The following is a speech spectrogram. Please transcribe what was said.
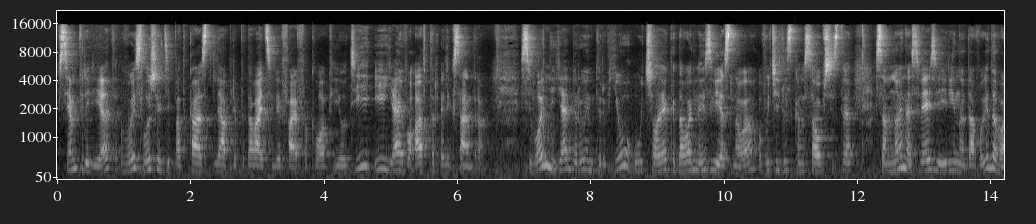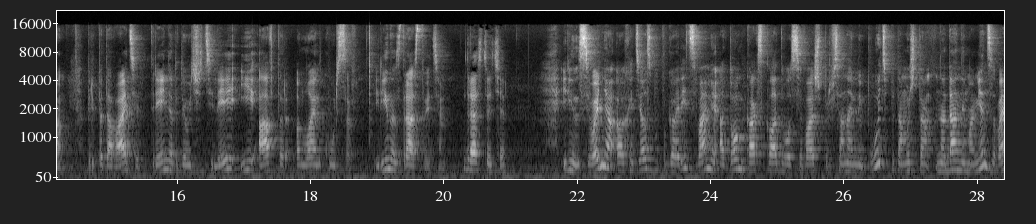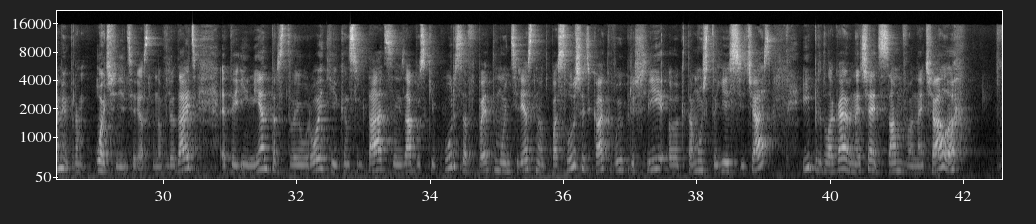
Всем привет! Вы слушаете подкаст для преподавателей Five O'Clock ELT и я его автор Александра. Сегодня я беру интервью у человека довольно известного в учительском сообществе. Со мной на связи Ирина Давыдова, преподаватель, тренер для учителей и автор онлайн-курсов. Ирина, здравствуйте! Здравствуйте! Ирина, сегодня э, хотелось бы поговорить с вами о том, как складывался ваш профессиональный путь, потому что на данный момент за вами прям очень интересно наблюдать. Это и менторство, и уроки, и консультации, и запуски курсов, поэтому интересно вот послушать, как вы пришли э, к тому, что есть сейчас, и предлагаю начать с самого начала,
